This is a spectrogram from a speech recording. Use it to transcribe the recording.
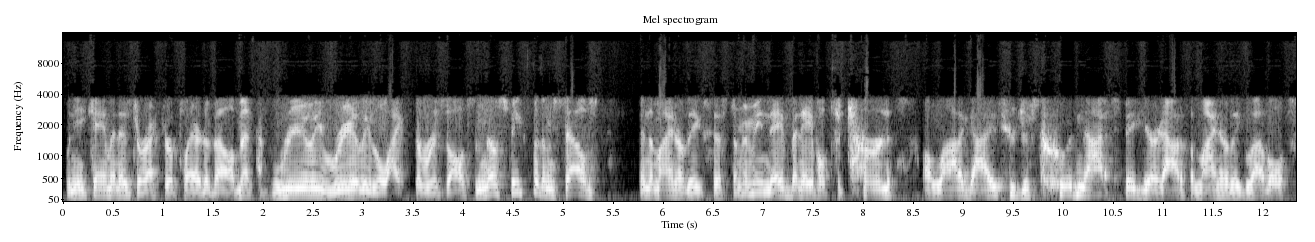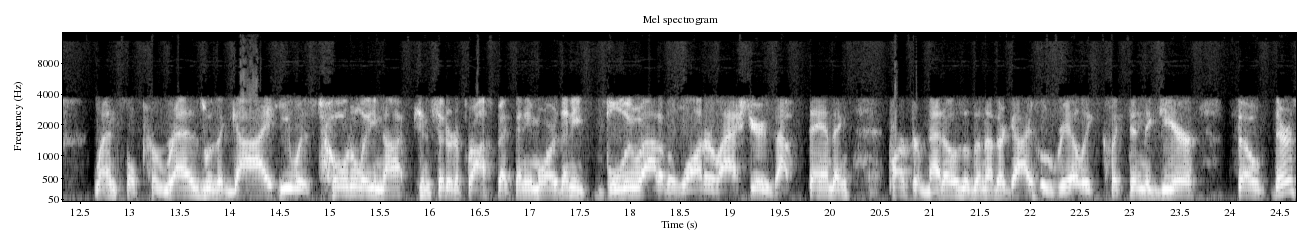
when he came in as director of player development, I really, really liked the results, and those speak for themselves in the minor league system. I mean, they've been able to turn a lot of guys who just could not figure it out at the minor league level Wenceel Perez was a guy. He was totally not considered a prospect anymore. Then he blew out of the water last year. He was outstanding. Parker Meadows was another guy who really clicked into gear. So there's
